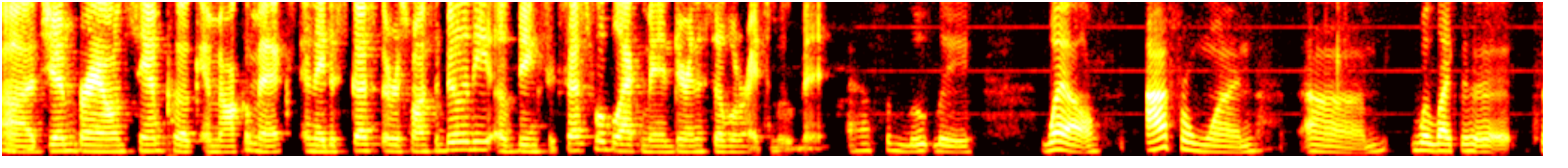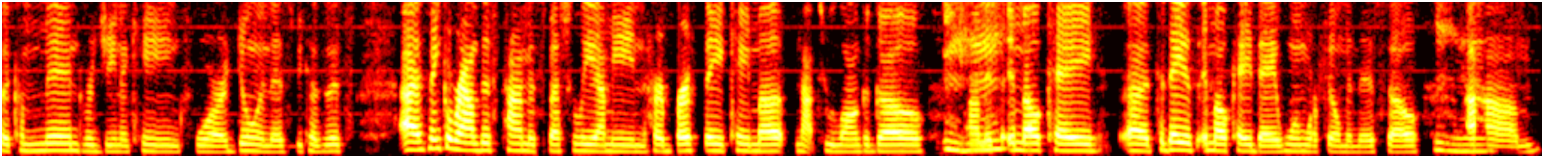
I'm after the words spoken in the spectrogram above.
uh, mm-hmm. Jim Brown, Sam Cooke, and Malcolm X, and they discuss the responsibility of being successful Black men during the Civil Rights Movement. Absolutely. Well, I, for one, um, would like to to commend Regina King for doing this because it's I think around this time, especially, I mean, her birthday came up not too long ago. Mm-hmm. Um, it's MLK. Mm-hmm. Uh, today is MLK Day when we're filming this, so mm-hmm. um,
